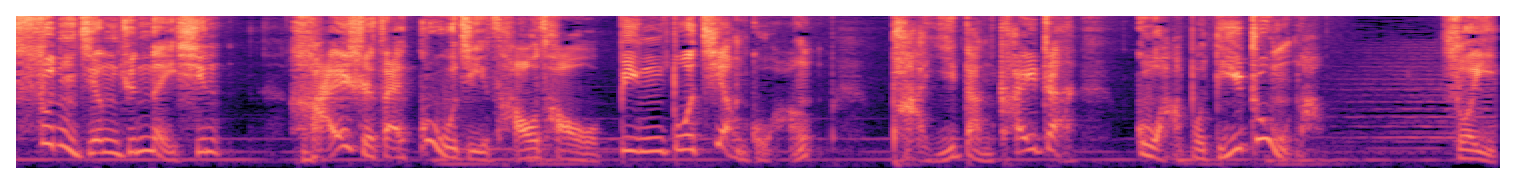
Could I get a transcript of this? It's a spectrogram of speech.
孙将军内心还是在顾忌曹操兵多将广，怕一旦开战寡不敌众啊，所以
